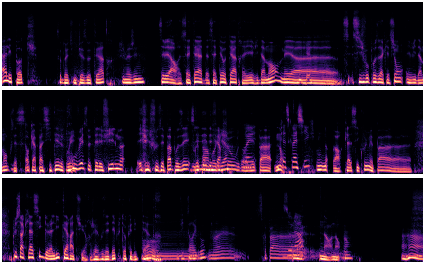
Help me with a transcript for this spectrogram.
à l'époque? Ça doit être une pièce de théâtre, j'imagine? C'est, alors, ça, a été, ça a été au théâtre, évidemment, mais euh, si, si je vous pose la question, évidemment que vous êtes en capacité de Oui. trouver ce téléfilm, et je vous ai pas posé un des chauds, vous auriez Ouais. pas... Une Non. pièce classique Non, alors classique oui, mais pas euh, plus un classique de la littérature. Je vais vous aider plutôt que du théâtre. Hmm, Victor Hugo Ouais. Ce serait pas. Zola euh, Non, non. Non. Ah, ah,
